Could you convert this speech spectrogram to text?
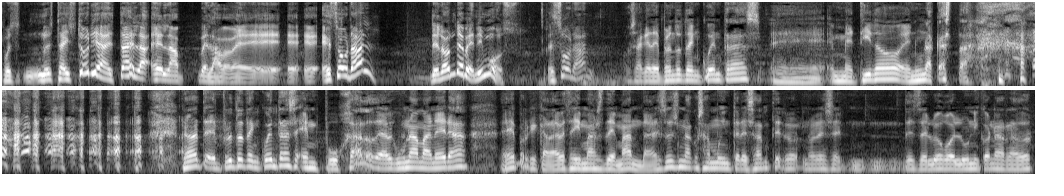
pues nuestra historia está en la, eh, eh, eh, es oral. ¿De dónde venimos? Es oral. O sea que de pronto te encuentras metido en una casta. ¿no? De pronto te encuentras empujado de alguna manera, porque cada vez hay más demanda. Eso es una cosa muy interesante. No, eres, desde luego, el único narrador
